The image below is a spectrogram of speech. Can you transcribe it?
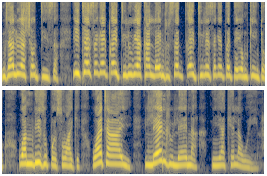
njalo uyashodisa. Ithe sekeqedile ukuyakha lendlu sekuqedile sekeqede yonke into wambiza ubhosi wakhe. Wathi hayi lendlu lena ngiyakhela wena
